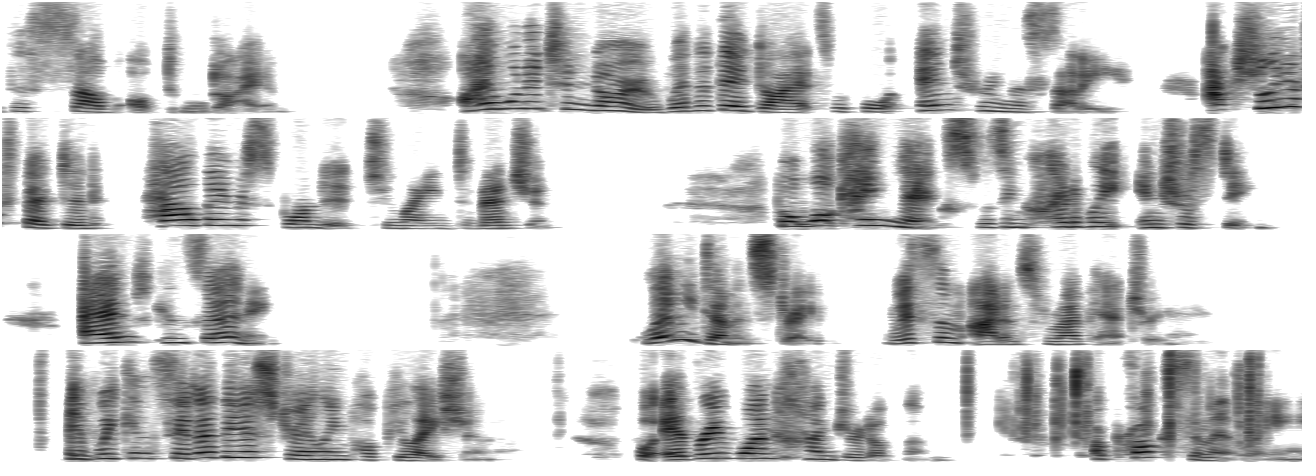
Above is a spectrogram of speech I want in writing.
with a suboptimal diet. I wanted to know whether their diets before entering the study actually affected how they responded to my intervention. But what came next was incredibly interesting and concerning. Let me demonstrate with some items from my pantry. If we consider the Australian population, for every 100 of them, approximately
